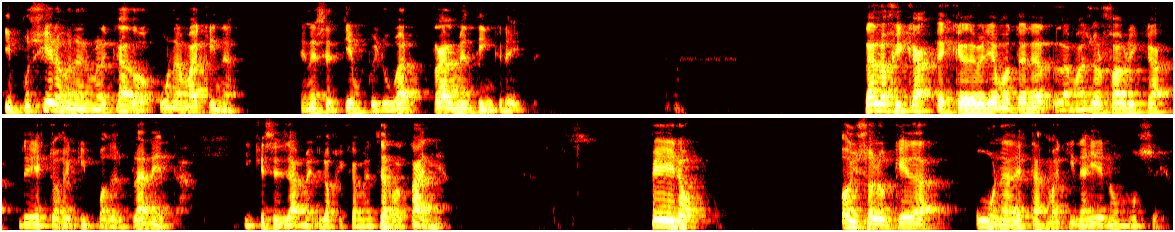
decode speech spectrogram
y pusieron en el mercado una máquina en ese tiempo y lugar realmente increíble. La lógica es que deberíamos tener la mayor fábrica de estos equipos del planeta y que se llame, lógicamente, Rotaña. Pero hoy solo queda una de estas máquinas y en un museo,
